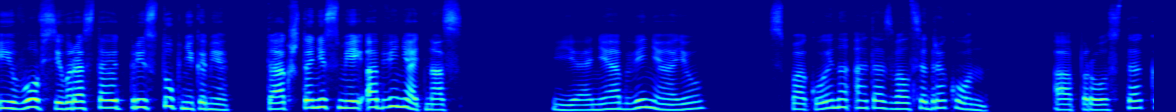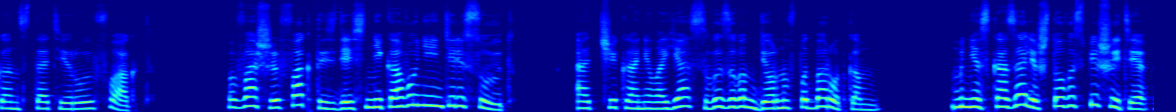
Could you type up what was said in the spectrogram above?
и вовсе вырастают преступниками, так что не смей обвинять нас». «Я не обвиняю», — спокойно отозвался дракон. а просто констатирую факт. Ваши факты здесь никого не интересуют, отчеканила я с вызовом дернув подбородком. Мне сказали, что вы спешите,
